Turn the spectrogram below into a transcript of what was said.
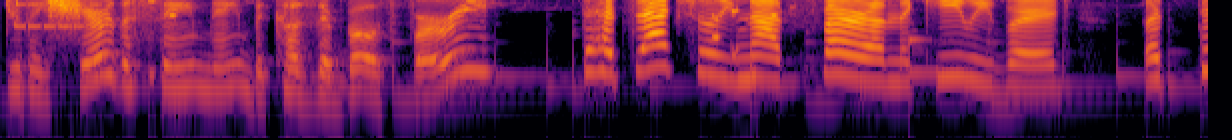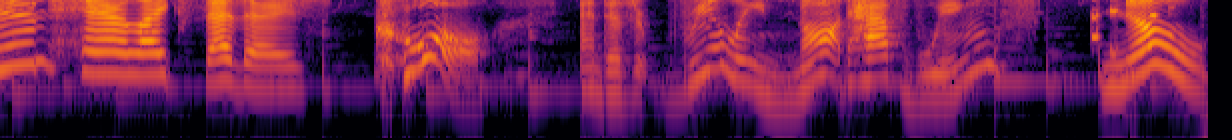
Do they share the same name because they're both furry? That's actually not fur on the kiwi bird, but thin hair like feathers. Cool! And does it really not have wings? No,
